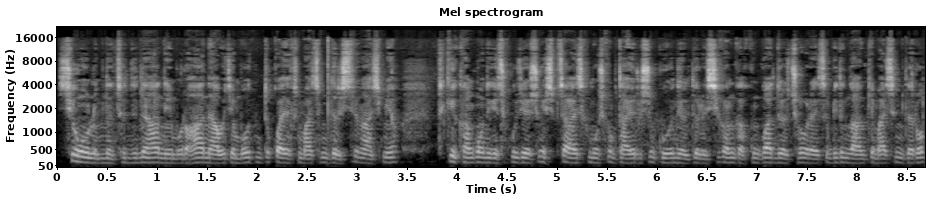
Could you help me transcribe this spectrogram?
시공을 없는 전전의 하나님으로 하나님 아버지 모든 뜻과 약속 말씀들을 실행하시며 특히 강권에게 구주 예수의 십자가에서 그 모시금 다 이루신 구원의 일들을 시간과 공간들을 초월해서 믿음과 함께 말씀대로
